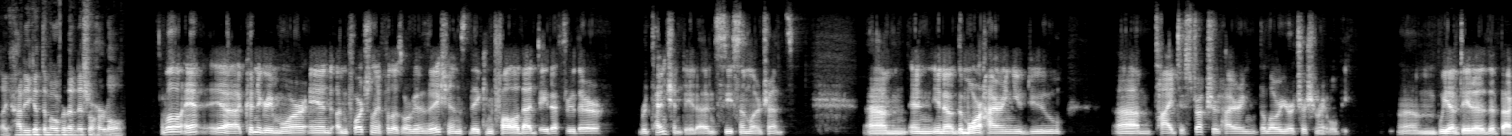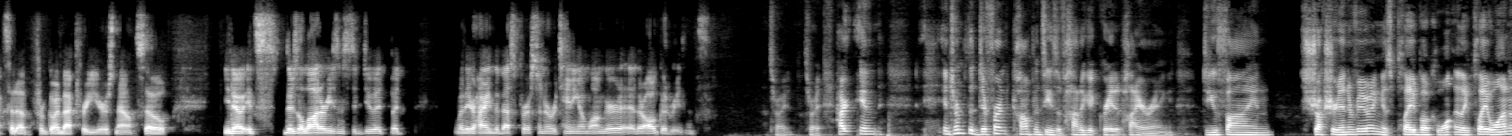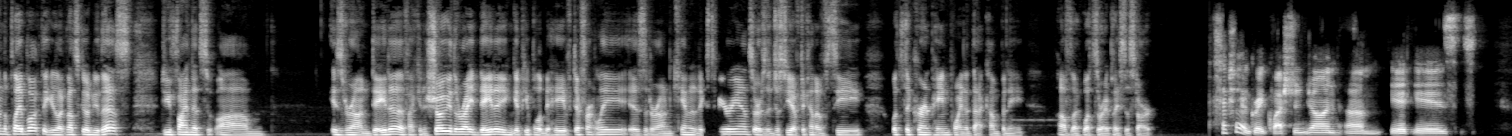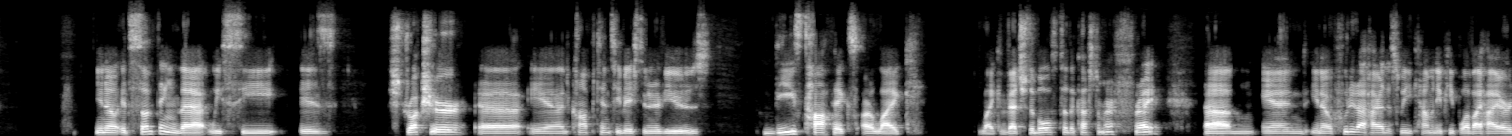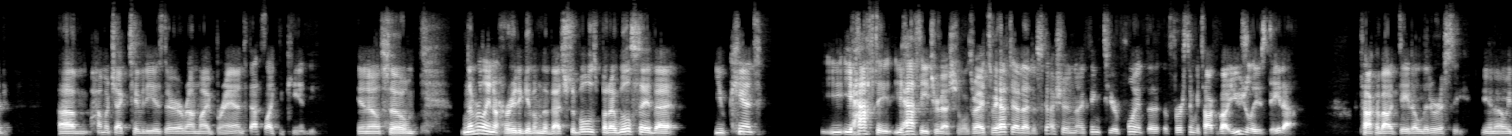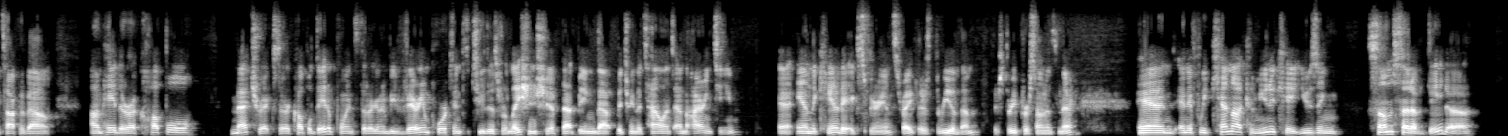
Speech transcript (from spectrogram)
like, how do you get them over that initial hurdle? Well, yeah, I couldn't agree more. And unfortunately for those organizations, they can follow that data through their retention data and see similar trends. Um, and you know, the more hiring you do um, tied to structured hiring, the lower your attrition rate will be. Um, we have data that backs it up for going back for years now. So, you know, it's there's a lot of reasons to do it, but whether you're hiring the best person or retaining them longer, eh, they're all good reasons. That's right. That's right. How in in terms of the different competencies of how to get great at hiring, do you find structured interviewing is playbook one like play one in the playbook that you're like, let's go do this? Do you find that's um is it around data? If I can show you the right data, you can get people to behave differently. Is it around candidate experience, or is it just you have to kind of see what's the current pain point at that company of like what's the right place to start? It's actually a great question, John. Um, it is you know, it's something that we see is structure uh, and competency based interviews. These topics are like like vegetables to the customer, right? Um, and you know, who did I hire this week? How many people have I hired? Um, how much activity is there around my brand? That's like the candy, you know. So, never really in a hurry to give them the vegetables, but I will say that you can't you, you have to you have to eat your vegetables, right? So we have to have that discussion. I think to your point, the, the first thing we talk about usually is data. We talk about data literacy. You know, we talk about um, hey, there are a couple metrics, there are a couple data points that are going to be very important to this relationship. That being that between the talent and the hiring team, and the candidate experience. Right? There's three of them. There's three personas in there, and and if we cannot communicate using some set of data,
